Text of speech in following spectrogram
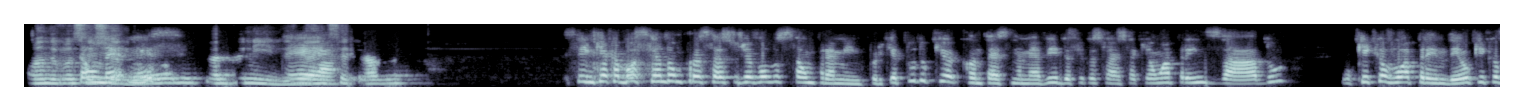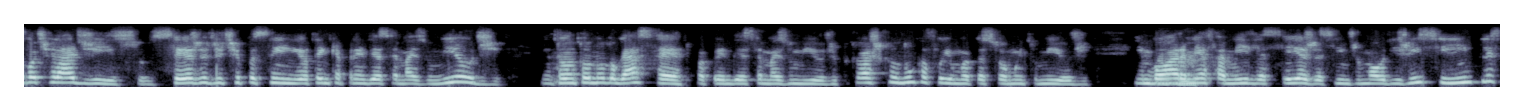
Quando você então, chegou nesse, nos Estados Unidos, é, né? Você tava... Sim, que acabou sendo um processo de evolução para mim, porque tudo que acontece na minha vida, eu fico assim, ah, isso aqui é um aprendizado. O que que eu vou aprender? O que que eu vou tirar disso? Seja de tipo assim, eu tenho que aprender a ser mais humilde, então eu estou no lugar certo para aprender a ser mais humilde, porque eu acho que eu nunca fui uma pessoa muito humilde, embora uhum. minha família seja assim de uma origem simples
